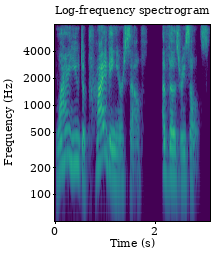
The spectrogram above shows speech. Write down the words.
Why are you depriving yourself of those results?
